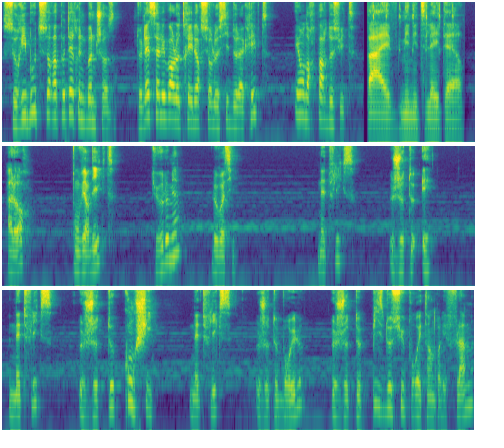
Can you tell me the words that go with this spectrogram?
Ce reboot sera peut-être une bonne chose. Je te laisse aller voir le trailer sur le site de la crypte et on en reparle de suite. Five minutes later. Alors Ton verdict? Tu veux le mien? Le voici. Netflix? Je te hais. Netflix? Je te conchis. Netflix? Je te brûle. Je te pisse dessus pour éteindre les flammes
